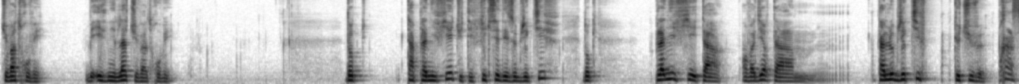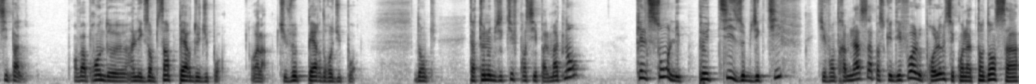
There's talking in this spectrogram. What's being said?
tu vas trouver. Mais là, tu vas trouver. Donc, tu as planifié, tu t'es fixé des objectifs. Donc, planifier, as, on va dire, tu as, l'objectif que tu veux, principal. On va prendre un exemple simple, perdre du poids. Voilà, tu veux perdre du poids. Donc, tu as ton objectif principal. Maintenant, quels sont les petits objectifs qui vont te ramener à ça Parce que des fois, le problème, c'est qu'on a tendance à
